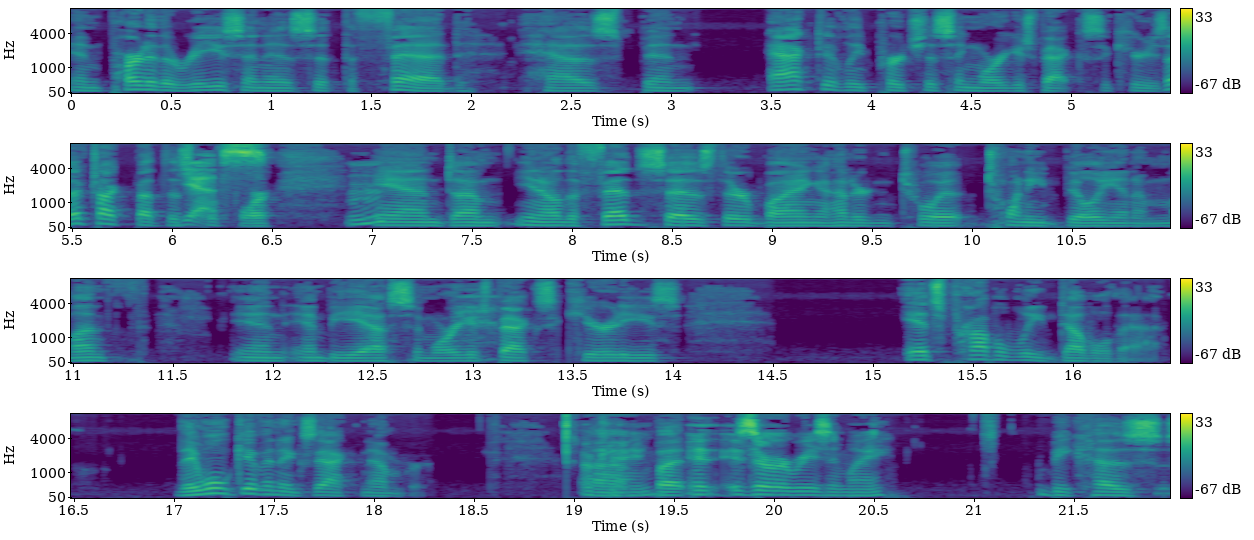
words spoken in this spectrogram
and part of the reason is that the Fed has been actively purchasing mortgage-backed securities. I've talked about this Yes. before, and um, you know the Fed says they're buying 120 billion a month in MBS and mortgage-backed securities. It's probably double that. They won't give an exact number. Uh, Okay. but is, there a reason why? because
